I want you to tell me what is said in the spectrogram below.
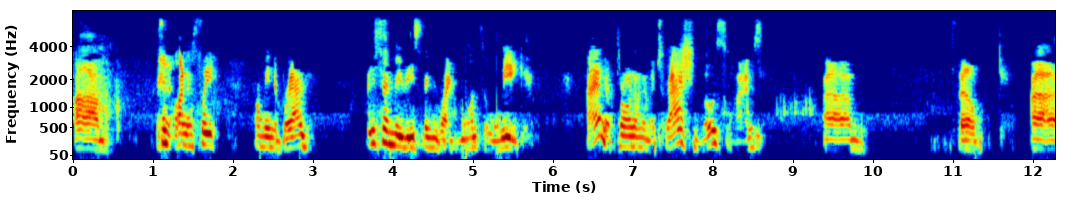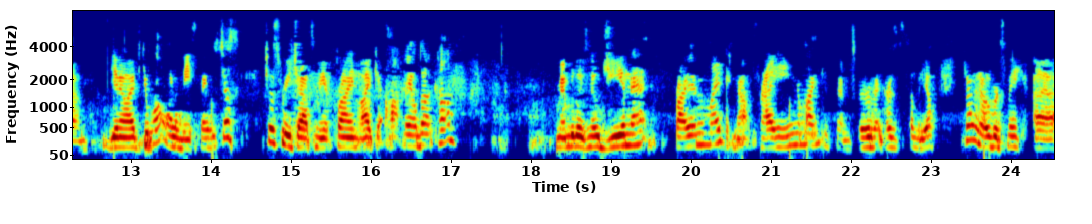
Um, and honestly, I mean to brag, they send me these things like once a week. I end up throwing them in the trash most times. Um, so, um, you know, if you want one of these things, just just reach out to me at fryingmike at hotmail.com. Remember, there's no G in that. Frying Mike, not frying Mike. I'm sure that goes to somebody else. Send it over to me. Uh,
